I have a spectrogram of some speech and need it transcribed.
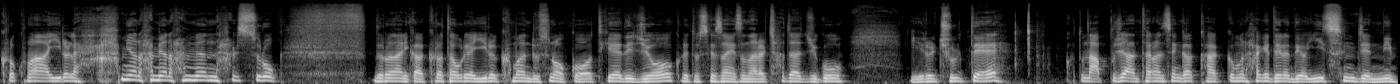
그렇구나. 일을 하면, 하면, 하면 할수록 늘어나니까 그렇다고 우리가 일을 그만둘 수는 없고 어떻게 해야 되죠? 그래도 세상에서 나를 찾아주고 일을 줄 때 그것도 나쁘지 않다는 생각 가끔은 하게 되는데요. 이승재님.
